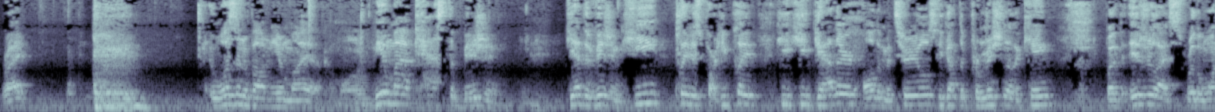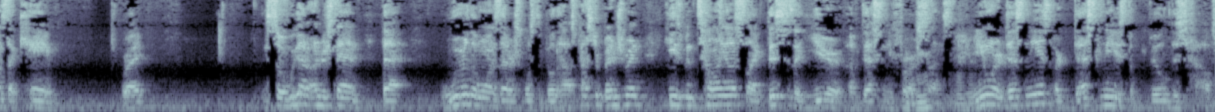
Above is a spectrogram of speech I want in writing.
Right? It wasn't about Nehemiah. Come on. Nehemiah cast the vision. He had the vision. He played his part. He played. He, he gathered all the materials. He got the permission of the king, but the Israelites were the ones that came, right? So we got to understand that we're the ones that are supposed to build a house. Pastor Benjamin, he's been telling us like this is a year of destiny for our mm-hmm. sons. Mm-hmm. You know what our destiny is? Our destiny is to build this house.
